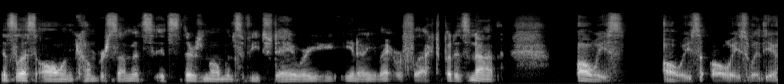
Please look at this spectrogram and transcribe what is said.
it's less all encumbersome. It's it's there's moments of each day where you you know you might reflect, but it's not always always always with you.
